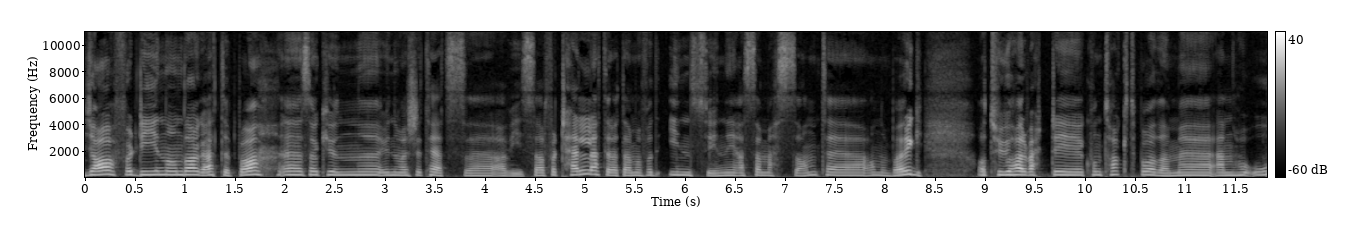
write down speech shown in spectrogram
Ja, fordi noen dager etterpå eh, så kunne Universitetsavisa fortelle, etter at de har fått innsyn i SMS-ene til Anne Borg, at hun har vært i kontakt både med NHO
